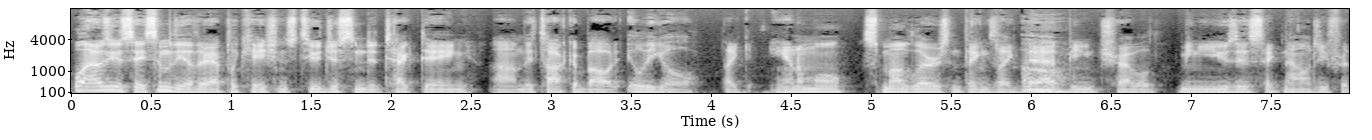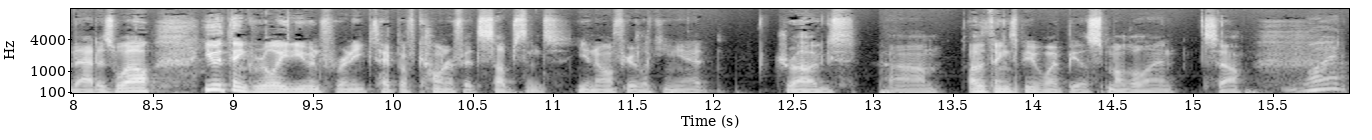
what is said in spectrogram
Well, I was going to say some of the other applications too, just in detecting. Um, they talk about illegal like animal smugglers and things like that Oh. being traveled, being used as technology for that as well. You would think really even for any type of counterfeit substance, you know, if you're looking at drugs, um, other things people might be able to smuggle in. So What?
